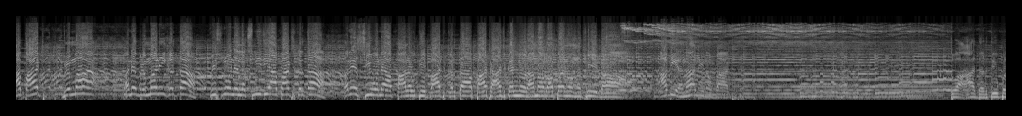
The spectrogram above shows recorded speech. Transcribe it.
આ પાઠ બ્રહ્મા અને બ્રહ્માણી કરતા, વિષ્ણુ અને લક્ષ્મીજી આ પાઠ કરતા અને શિવ અને આ પાર્વતી પાઠ કરતા પાઠ આજકાલનો રામા બાપાનો નથી બા. આદિ અનાદિનો પાઠ. તો આ ધરતી ઉપર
